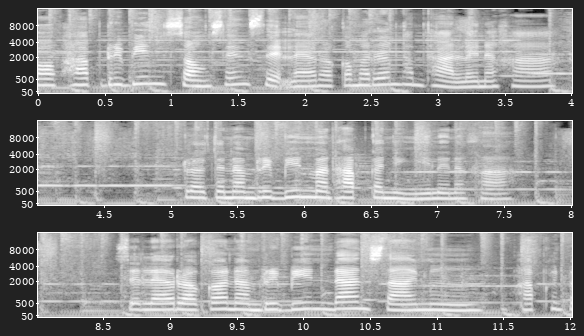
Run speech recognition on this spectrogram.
พอพับริบบิ้นสองเส้นเสร็จแล้วเราก็มาเริ่มทำฐานเลยนะคะ เราจะนำริบบิ้นมาทับกันอย่างนี้เลยนะคะ เสร็จแล้วเราก็นำริบบิ้นด้านซ้ายมือ พับขึ้นไป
